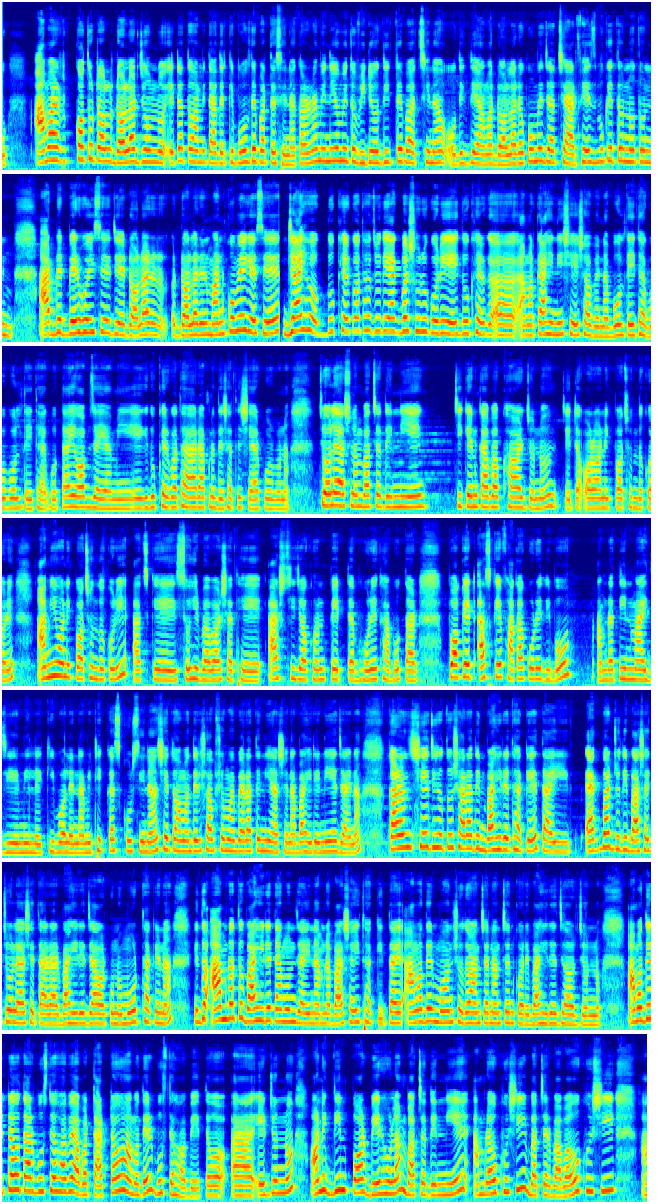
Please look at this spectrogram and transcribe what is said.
আমার কত ডল- ডলার জমলো এটা তো আমি তাদেরকে বলতে পারতেছি না। কারণ আমি নিয়মিত ভিডিও দিতে পারছি না, ওদিক দিয়ে আমার ডলারও কমে যাচ্ছে। আর ফেসবুকে তো নতুন আপডেট বের হয়েছে যে ডলার, ডলারের মান কমে গেছে। যাই হোক, দুঃখের কথা যদি একবার শুরু করি, এই দুঃখের আমার কাহিনী শেষ হবে না। বলতেই থাকব বলতেই থাকব। তাই অফ যাই আমি এই দুঃখের কথা আর আপনাদের সাথে শেয়ার করব না। চলে আসলাম বাচ্চাদের নিয়ে। চিকেন কাবাব খাওয়ার জন্য, যেটা ওরা অনেক পছন্দ করে। আমিও অনেক পছন্দ করি। আজকে সহির বাবার সাথে আসছি যখন পেটটা ভরে খাব, তার পকেট আজকে ফাঁকা করে দিব। আমরা তিন মাই জিয়ে মিলে, কি বলেন, আমি ঠিক কাজ করছি না। সে তো আমাদের সব সময় বেড়াতে নিয়ে আসে না, বাইরে নিয়ে যায় না। কারণ সে যেহেতু সারাদিন বাইরে থাকে, তাই একবার যদি বাসায় চলে আসে তার আর বাইরে যাওয়ার কোনো মোড় থাকে না। কিন্তু আমরা তো বাহিরে তেমন যাই না, আমরা বাসায় থাকি। তাই আমাদের মন শুধু আনচান আনচান করে বাহিরে যাওয়ার জন্য। আমাদেরটাও তার বুঝতে হবে, আবার তারটাও আমাদের বুঝতে হবে। তো এর জন্য অনেক দিন পর বের হলাম বাচ্চাদের নিয়ে। আমরাও খুশি, বাচ্চার বাবাও খুশি।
